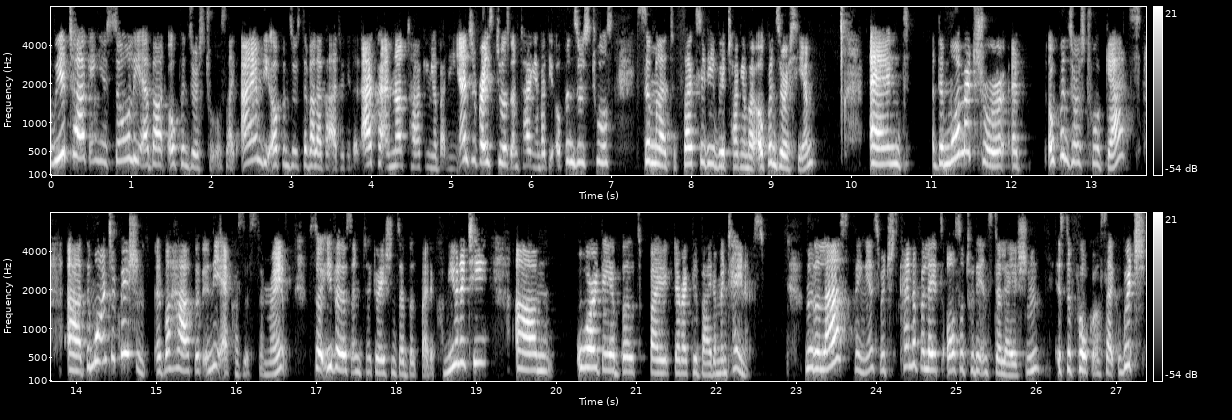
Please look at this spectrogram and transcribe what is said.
we're talking here solely about open source tools. Like I am the open source developer advocate at Aqua. I'm not talking about any enterprise tools. I'm talking about the open source tools similar to Flux CD. We're talking about open source here. And the more mature a open source tool gets, uh, the more integration it will have within the ecosystem, right? So either those integrations are built by the community um, or they are built by directly by the maintainers. Now, the last thing is, which kind of relates also to the installation, is the focus. Like, which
